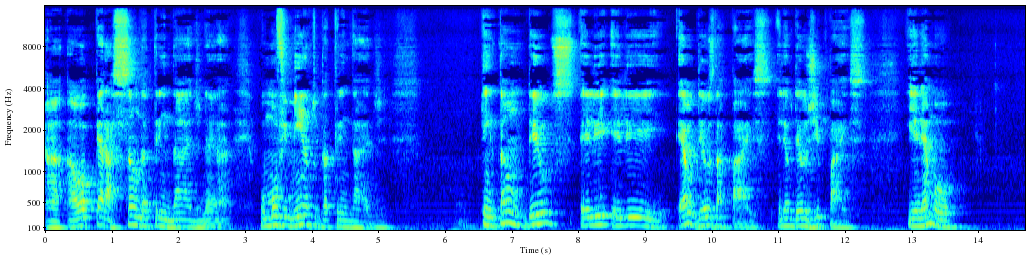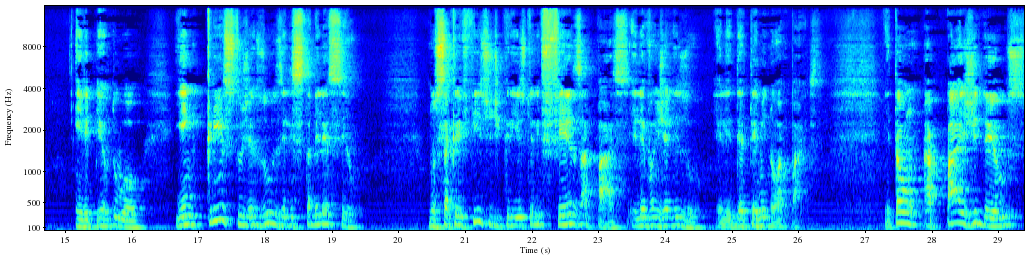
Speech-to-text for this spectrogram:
a, a, operação da Trindade, né? o movimento da Trindade. Então, Deus, ele, ele é o Deus da paz, ele é o Deus de paz. E ele amou, ele perdoou. E em Cristo Jesus ele estabeleceu. No sacrifício de Cristo ele fez a paz, ele evangelizou, ele determinou a paz. Então, a paz de Deus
